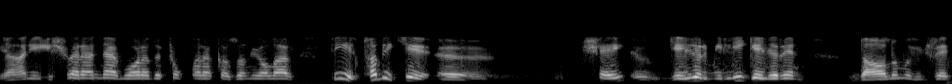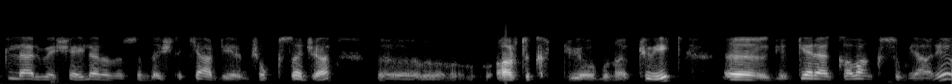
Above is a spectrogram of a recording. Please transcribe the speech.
yani işverenler bu arada çok para kazanıyorlar değil. Tabii ki e, şey e, gelir milli gelirin dağılımı ücretliler ve şeyler arasında işte kar diyelim çok kısaca e, artık diyor buna TÜİK gelen kalan kısım yani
